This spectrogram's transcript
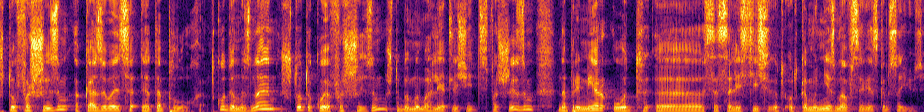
что фашизм, оказывается, это плохо. Откуда мы знаем, что такое фашизм, чтобы мы могли отличить фашизм, например, от, э, социалистического, от, от коммунизма в Советском Союзе?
